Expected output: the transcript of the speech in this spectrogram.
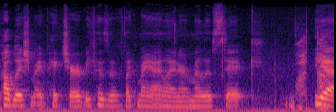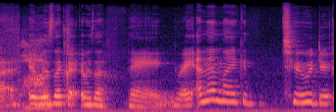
publish my picture because of like my eyeliner and my lipstick. what the yeah, it was like a, it was a thing, right? And then like two dude,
